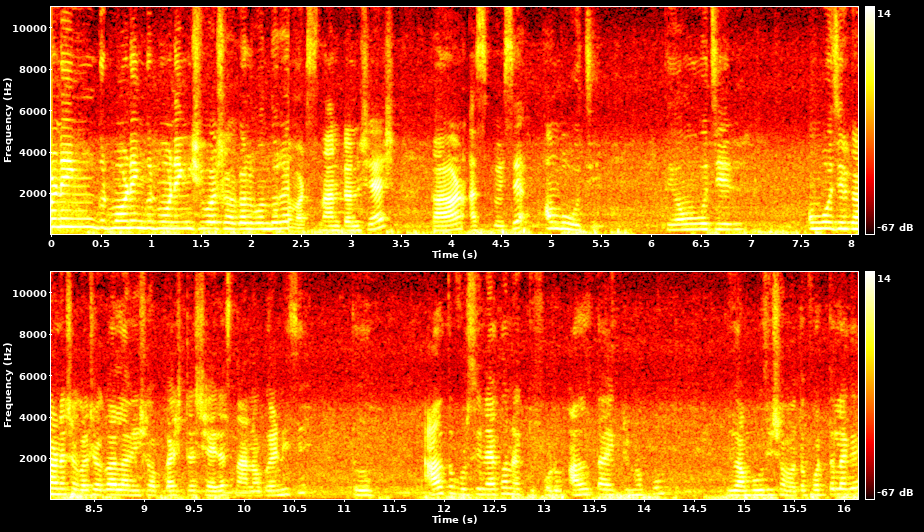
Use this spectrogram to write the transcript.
Morning good morning good morning শুভ সকাল বন্ধুরা। আমার স্নান টান শেষ, কারণ আজকে হয়েছে অম্বুবচি তো অম্বুবচির অম্বুবচির কারণে সকাল সকাল আমি সব কাজটা সেরা স্নানও করে নিছি। তো আলতা পড়ছি না এখন, একটু ফোড়ো আলতা একটু নকুন অম্বুবচির সময় তো পড়তে লাগে,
